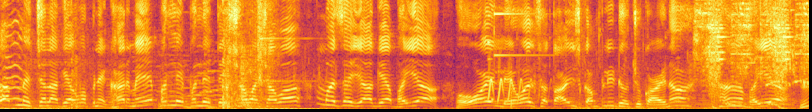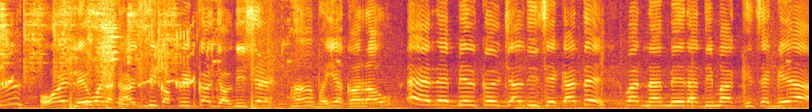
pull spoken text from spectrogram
अब मैं चला गया हूँ अपने घर में। बल्ले बल्ले ते शावा शावा मज़ा ही आ गया भैया। ओए लेवल सताईस कंप्लीट हो चुका है ना? हाँ भैया। हम्म, ओए लेवल अट्ठाईस भी कंप्लीट कर जल्दी से। हाँ भैया कर रहा हूँ। अरे बिल्कुल जल्दी से कहते वरना मेरा दिमाग खिसक गया।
